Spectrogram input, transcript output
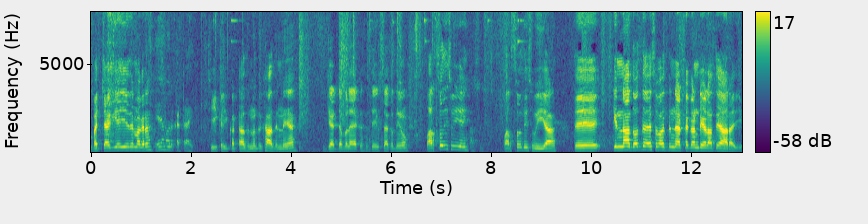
ਬੱਚਾ ਕੀ ਹੈ ਜੀ ਇਹਦੇ ਮਗਰ? ਇਹਦੇ ਮਗਰ ਕੱਟਾ ਹੈ। ਠੀਕ ਹੈ ਜੀ ਕੱਟਾ ਤੁਹਾਨੂੰ ਦਿਖਾ ਦਿੰਨੇ ਆ। ਜੈਡ ਬਲੈਕ ਦੇਖ ਸਕਦੇ ਹੋ। ਪਰਸੋਂ ਦੀ ਸੂਈ ਹੈ ਜੀ? ਪਰਸੋਂ ਪਰਸੋਂ ਦੀ ਸੂਈ ਆ ਤੇ ਕਿੰਨਾ ਦੁੱਧ ਇਸ ਵਕਤ ਨੈਟ ਕੰਡੇ ਵਾਲਾ ਤਿਆਰ ਆ ਜੀ?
